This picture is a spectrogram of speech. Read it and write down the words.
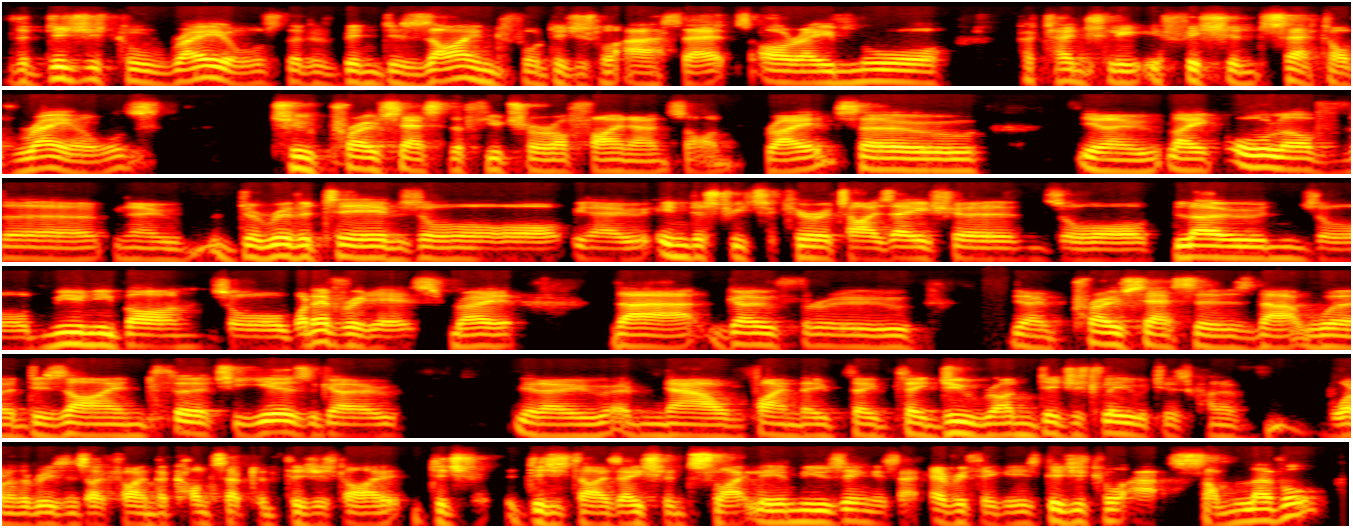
the digital rails that have been designed for digital assets are a more potentially efficient set of rails to process the future of finance on, right? So, you know, like all of the, you know, derivatives or, you know, industry securitizations or loans or muni bonds or whatever it is, right, that go through, you know, processes that were designed 30 years ago, you know, now find they, they, they do run digitally, which is kind of one of the reasons I find the concept of digital, digitization slightly amusing is that everything is digital at some level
